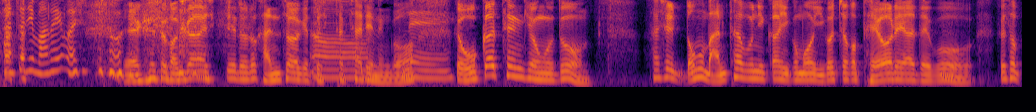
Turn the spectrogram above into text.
반찬이 많아야 맛있죠. 네, 그래서 건강한 식재료로 간소하게 또 어, 식탁 차리는 거. 네. 그러니까 옷 같은 경우도 사실 너무 많다 보니까 이거 뭐 이것저것 배열해야 되고 그래서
